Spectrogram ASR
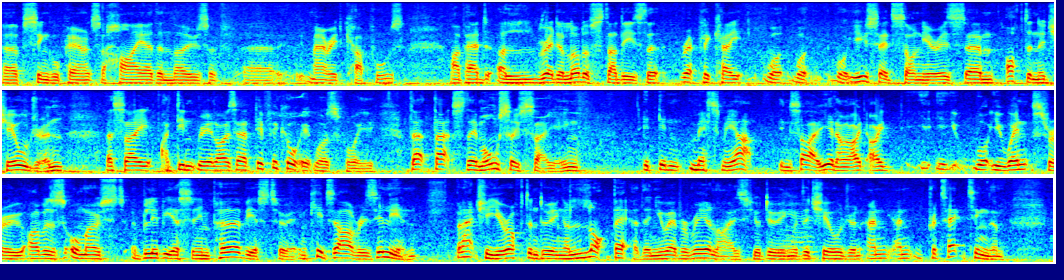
of single parents are higher than those of uh, married couples. I've had a, read a lot of studies that replicate what what, what you said, Sonia. Is um, often the children that say, "I didn't realise how difficult it was for you." That that's them also saying, "It didn't mess me up." Inside. You know, I, I, y- y- what you went through, I was almost oblivious and impervious to it. And kids are resilient, but actually, you're often doing a lot better than you ever realise you're doing with the children and, and protecting them.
